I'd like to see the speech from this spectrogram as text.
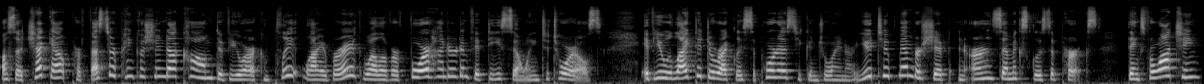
Also check out ProfessorPincushion.com to view our complete library with well over 450 sewing tutorials. If you would like to directly support us, you can join our YouTube membership and earn some exclusive perks. Thanks for watching!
